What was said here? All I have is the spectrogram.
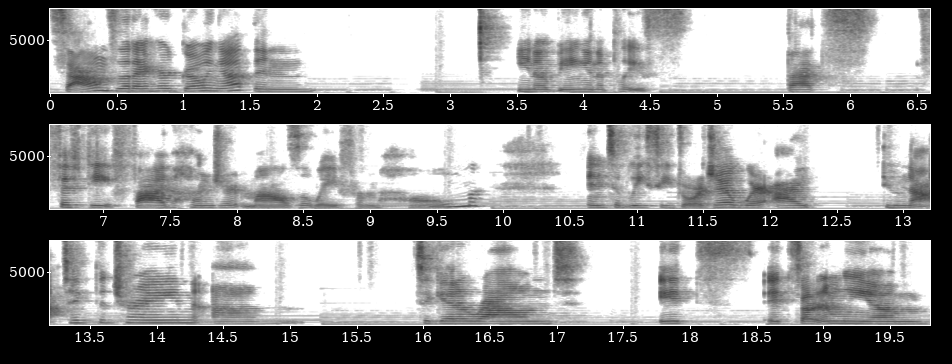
sounds that I heard growing up and, you know, being in a place that's 5,500 miles away from home in Tbilisi, Georgia, where I do not take the train um, to get around. It's it's certainly um,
